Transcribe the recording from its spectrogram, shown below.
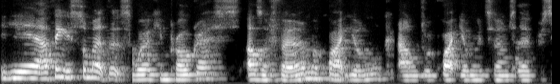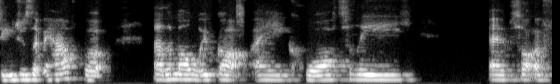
Yeah, I think it's something that's work in progress. As a firm, we're quite young and we're quite young in terms of the procedures that we have. But at the moment, we've got a quarterly uh, sort of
